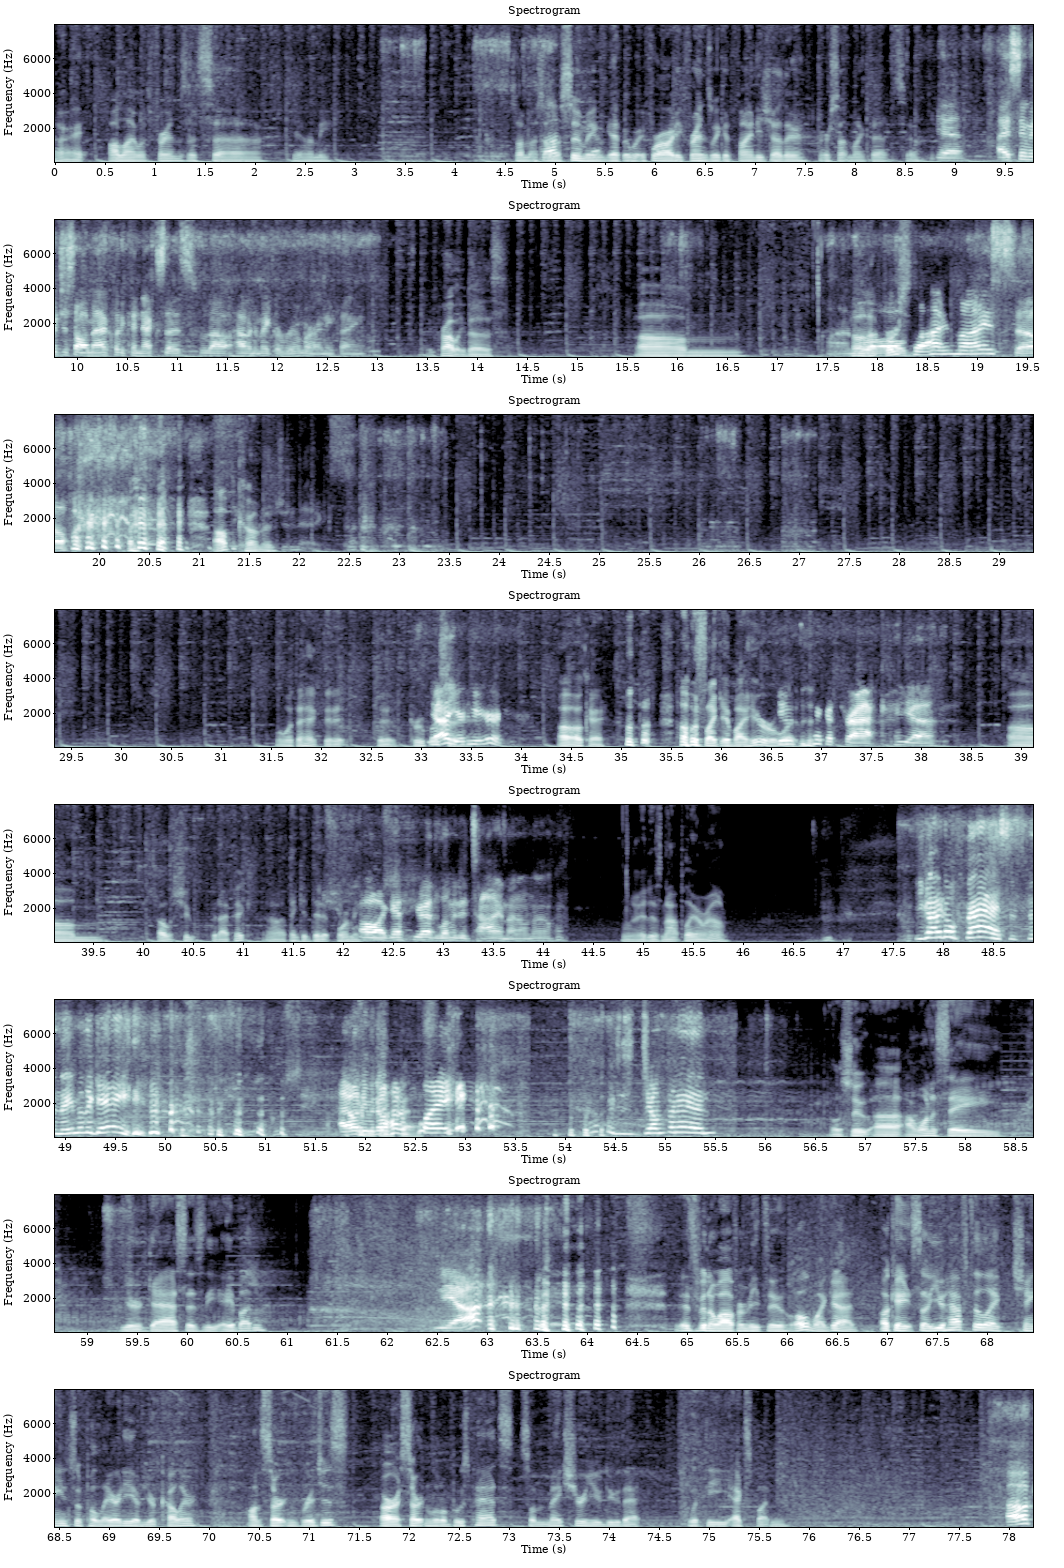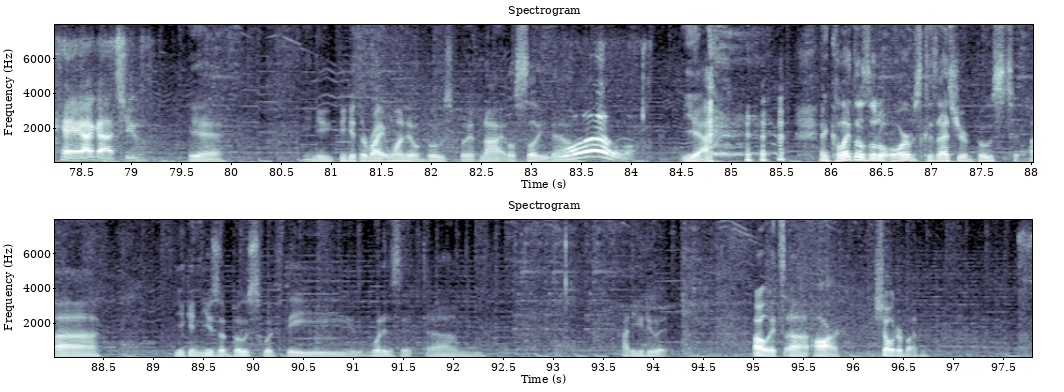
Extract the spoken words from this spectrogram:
All right, online with friends. Let's uh, yeah. Let me. So I'm, so I'm assuming if we're if we're already friends, we could find each other or something like that. So Yeah, I assume it just automatically connects us without having to make a room or anything. it probably does. Um, I'm Oh, that all first- by myself. I'm coming. What the heck did it? Did it group us? yeah, you're here. Oh, okay. I was like, am I here or You what? pick a track. Yeah. Um. Oh shoot! Did I pick? Uh, I think it did it for me. Oh, I guess you had limited time. I don't know. It does not play around. You gotta go fast. It's the name of the game. I don't even know how to play. We're just jumping in. Oh shoot! Uh, I want to say your gas is the A button. Yeah. It's been a while for me too. Oh my god. Okay, so you have to like change the polarity of your color on certain bridges or certain little boost pads. So make sure you do that with the X button. okay, I got you. Yeah. And you, if you get the right one, it'll boost, but if not, it'll slow you down. Whoa. Yeah. and collect those little orbs because that's your boost. Uh, you can use a boost with the what is it? Um, how do you do it? Oh, it's uh, R, shoulder button.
